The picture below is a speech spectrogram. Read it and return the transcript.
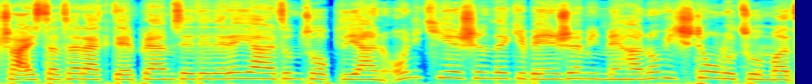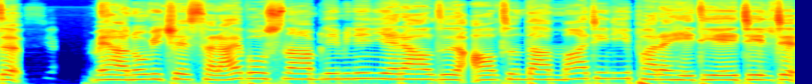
Çay satarak depremzedelere yardım toplayan 12 yaşındaki Benjamin Mehanoviç de unutulmadı. Mehanoviç'e Saraybosna ambleminin yer aldığı altından madeni para hediye edildi.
